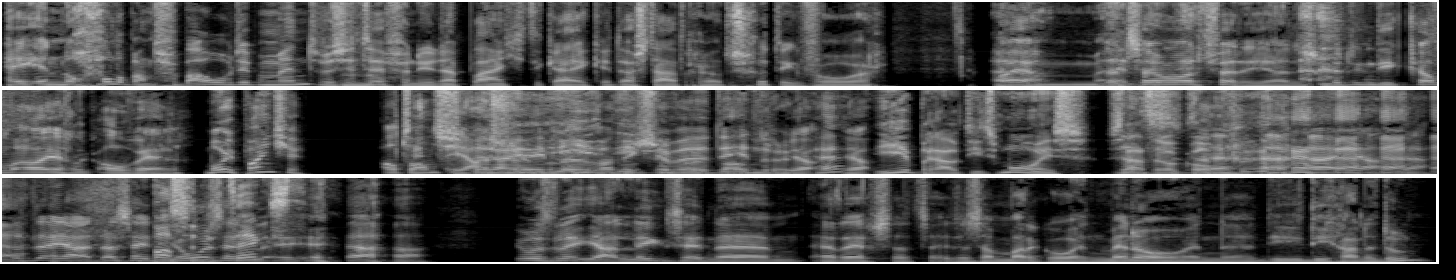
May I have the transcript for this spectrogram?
Hey, en nog volop aan het verbouwen op dit moment. We zitten Mhm. even nu naar het plaatje te kijken. Daar staat een grote schutting voor. Oh ja, Ehm, dat zijn we wat verder. Ja. De schutting die kan eigenlijk al weg. Mooi pandje. Althans, Ja, ja, super, even hier- wat hier ik eh, de pand. indruk. Ja, hè? ja. Hier brouwt iets moois. Staat er ook op. ja, ja. Dat- ja, dat zijn de jongens. de en- tekst. ja. Jongens, ja, links en, eh, en rechts, dat zijn, dat zijn Marco en Menno. En eh, die, die gaan het doen.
